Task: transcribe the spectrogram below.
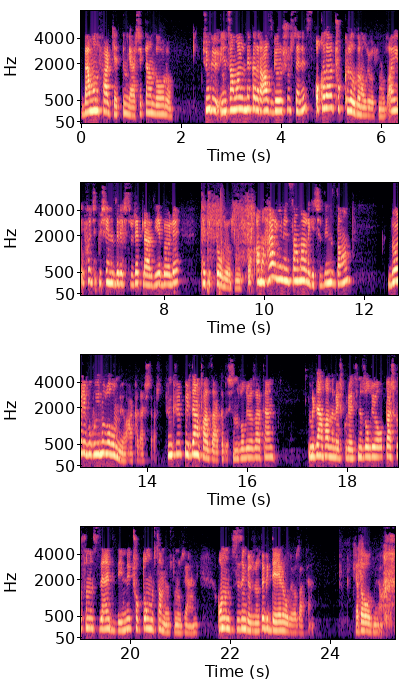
Ben bunu fark ettim gerçekten doğru. Çünkü insanlarla ne kadar az görüşürseniz o kadar çok kırılgan oluyorsunuz. Ay ufacık bir şeyinizi eleştirecekler diye böyle tetikte oluyorsunuz çok. Ama her gün insanlarla geçirdiğiniz zaman böyle bir huyunuz olmuyor arkadaşlar. Çünkü birden fazla arkadaşınız oluyor zaten. Birden fazla meşguliyetiniz oluyor. Başkasının size ne dediğini çok da umursamıyorsunuz yani. Onun sizin gözünüzde bir değeri oluyor zaten. Ya da olmuyor.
